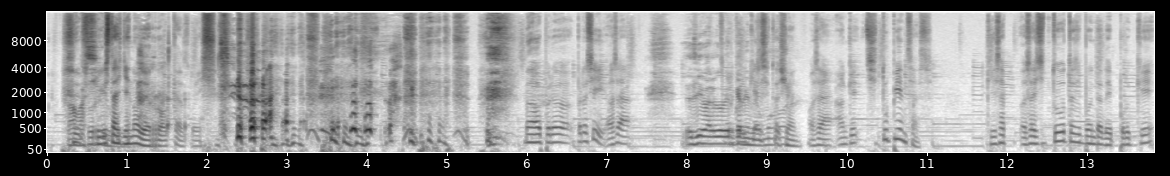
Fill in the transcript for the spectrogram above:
Su vacío, río está lleno de rocas, güey. no, pero, pero sí, o sea, Yo sí valgo ver en cualquier situación. O sea, aunque si tú piensas que esa, o sea, si tú te das cuenta de por qué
